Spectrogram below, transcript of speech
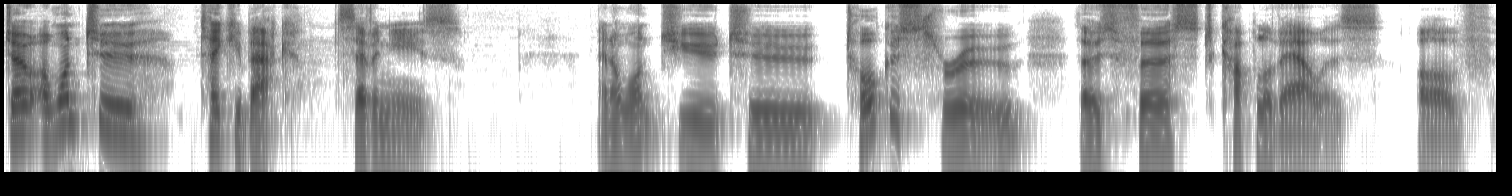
Joe, I want to take you back seven years, and I want you to talk us through those first couple of hours of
